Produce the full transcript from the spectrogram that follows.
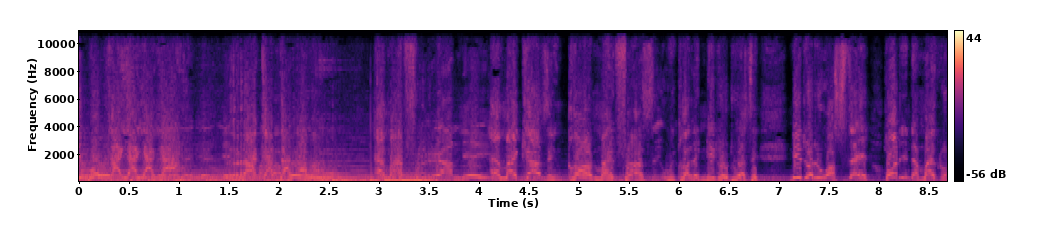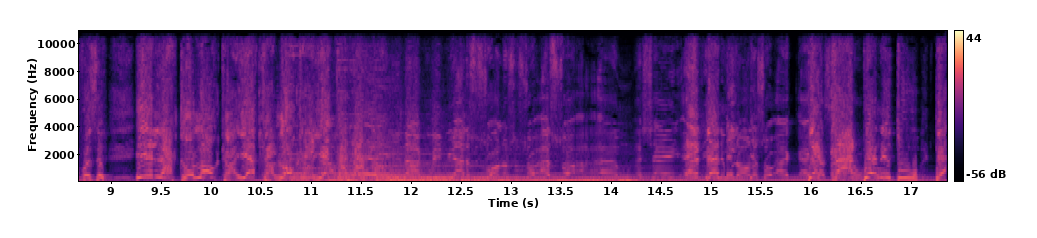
Ibokayayaya. Rakatatata. And my friend, and my cousin called my friends. We call him Nidodu. I said, Nidodu was there holding the microphone. Said, Ilaka loka, yeka loka, yeka loka. And then the car turned into the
